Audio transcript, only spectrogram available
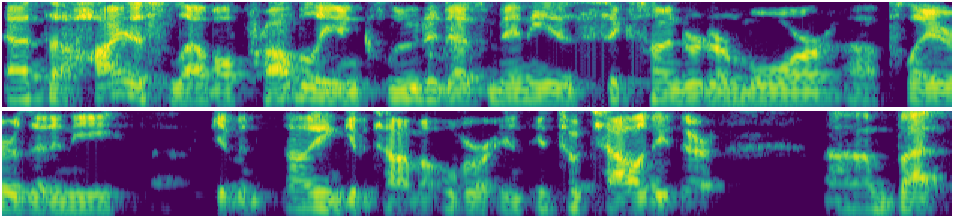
at the highest level probably included as many as 600 or more uh, players at any uh, given, not any given time, over in, in totality there. Um, but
